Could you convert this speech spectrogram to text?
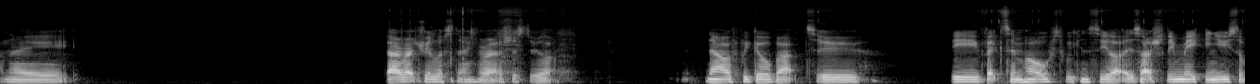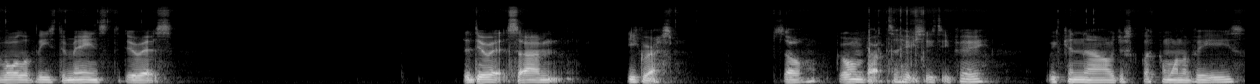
and a directory listing. Right, let's just do that. Now if we go back to the victim host, we can see that it's actually making use of all of these domains to do its to do its um, egress. So going back to HTTP, we can now just click on one of these.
